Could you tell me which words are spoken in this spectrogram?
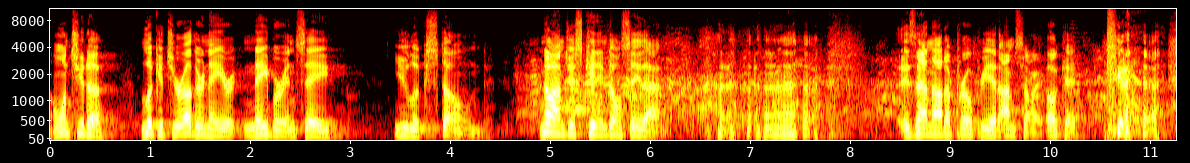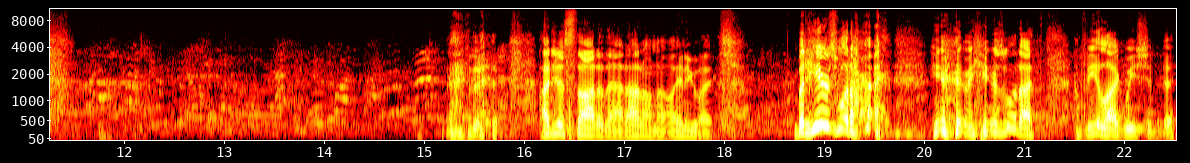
I want you to look at your other neighbor and say, You look stoned. No, I'm just kidding. Don't say that. Is that not appropriate? I'm sorry. Okay. I just thought of that. I don't know. Anyway. But here's what I here, here's what I, I feel like we should.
